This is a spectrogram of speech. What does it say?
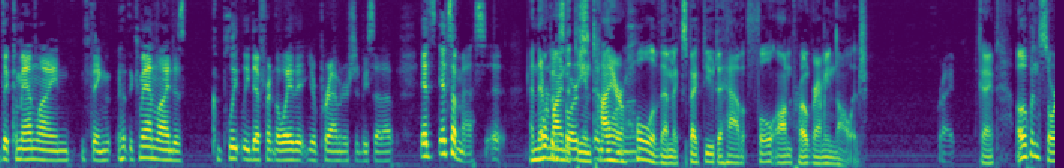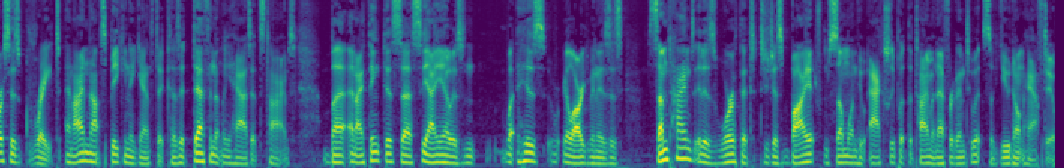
the command line thing, the command line is completely different the way that your parameters should be set up. It's it's a mess. Uh, And never mind that the entire whole of them expect you to have full on programming knowledge. Right. Okay. Open source is great, and I'm not speaking against it because it definitely has its times. But, and I think this uh, CIO is what his real argument is, is sometimes it is worth it to just buy it from someone who actually put the time and effort into it so you don't have to.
